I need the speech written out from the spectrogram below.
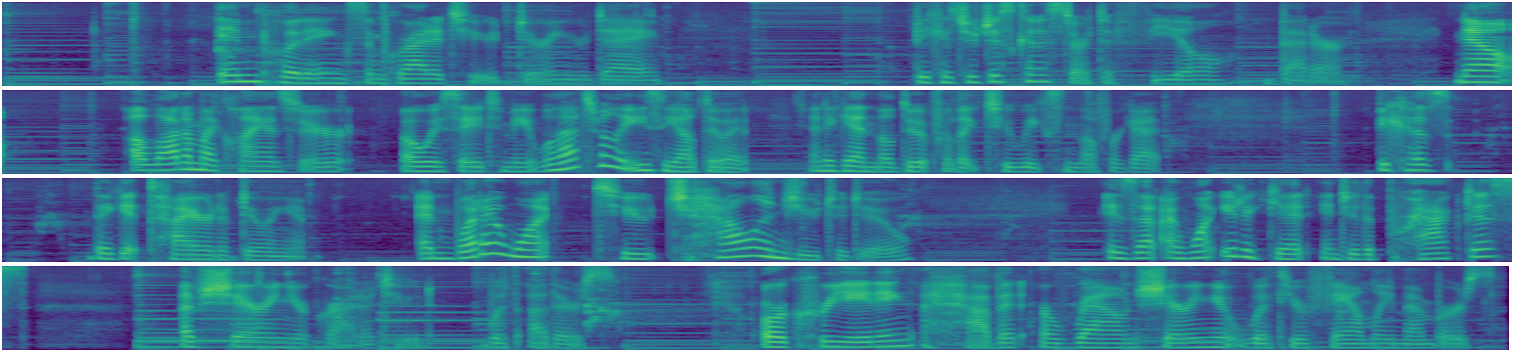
inputting some gratitude during your day because you're just going to start to feel better. Now, a lot of my clients are always say to me, "Well, that's really easy. I'll do it." And again, they'll do it for like 2 weeks and they'll forget. Because they get tired of doing it. And what I want to challenge you to do is that I want you to get into the practice of sharing your gratitude. with others, or creating a habit around sharing it with your family members.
